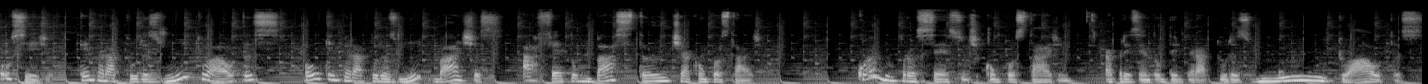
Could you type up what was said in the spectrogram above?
Ou seja, temperaturas muito altas ou temperaturas muito baixas afetam bastante a compostagem. Quando o processo de compostagem apresentam temperaturas muito altas,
